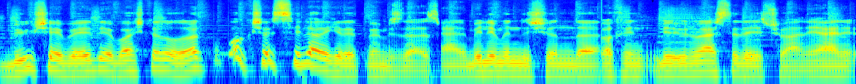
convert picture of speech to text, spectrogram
Büyükşehir Belediye Başkanı olarak bu bakış açısıyla hareket etmemiz lazım. Yani bilimin dışında, bakın bir üniversitedeyiz şu an. Yani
